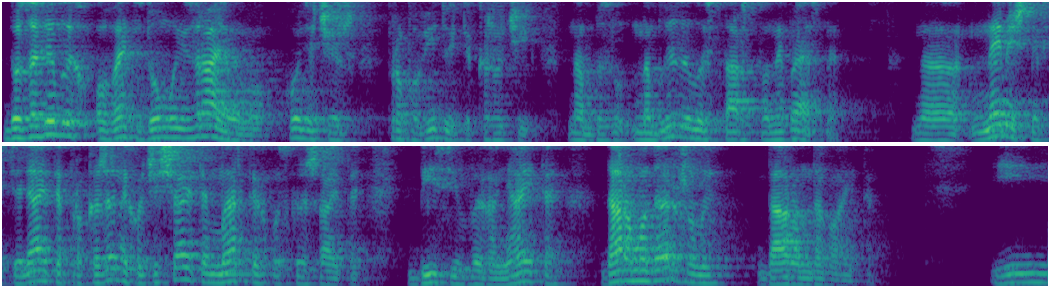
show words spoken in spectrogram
до загиблих овець дому Ізраїлевого, ходячи ж, проповідуйте, кажучи, «Набз- наблизилось царство небесне. На немічних зціляйте, прокажених очищайте, мертвих воскрешайте, бісів виганяйте, даром одержали, даром давайте. І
